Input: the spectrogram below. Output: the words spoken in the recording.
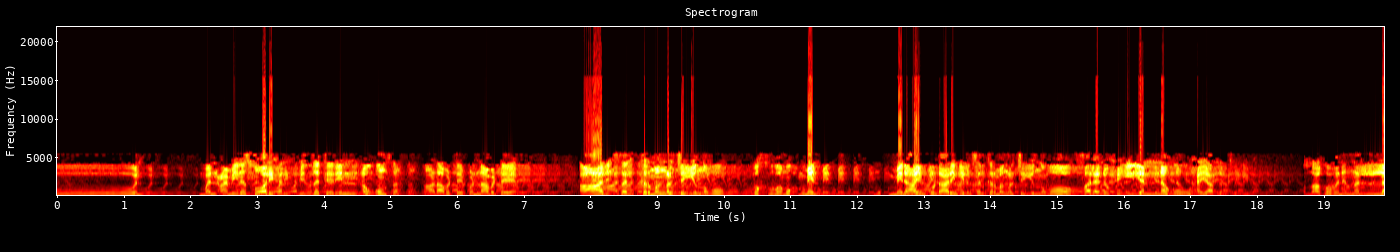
يعملون من عمل صالحا من ذكر أو أنثى ആണാവട്ടെ പെണ്ണാവട്ടെ ആര് സൽക്കർമ്മങ്ങൾ ചെയ്യുന്നുവോ വഹുവ മുഅ്മിൻ മുഅ്മിനായും കൊണ്ട് ആരെങ്കിലും സൽക്കർമ്മങ്ങൾ ചെയ്യുന്നുവോ? അള്ളാഹു അവന് നല്ല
